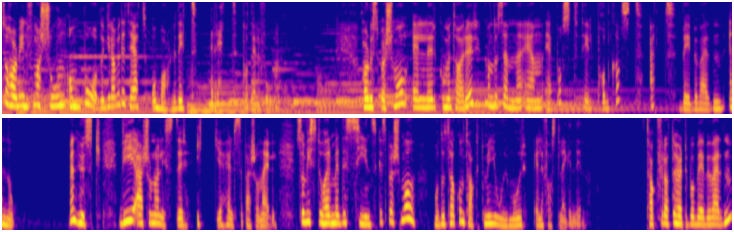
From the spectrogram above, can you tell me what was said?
så har du informasjon om både graviditet og barnet ditt rett på telefonen. Har du spørsmål eller kommentarer, kan du sende en e-post til podkast at babyverden.no. Men husk, vi er journalister, ikke helsepersonell, så hvis du har medisinske spørsmål, må du ta kontakt med jordmor eller fastlegen din. Takk for at du hørte på Babyverden.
